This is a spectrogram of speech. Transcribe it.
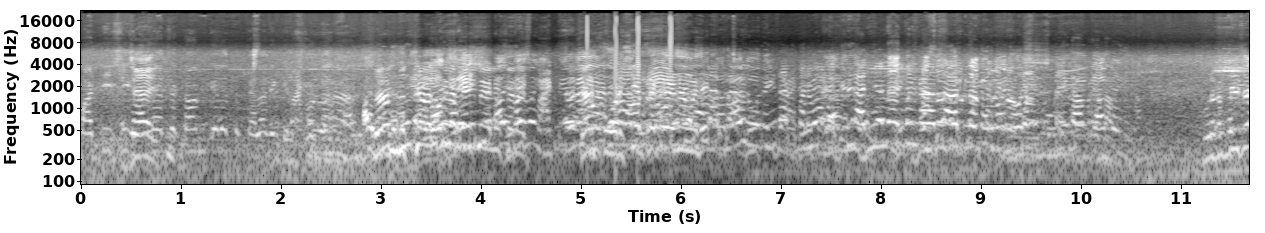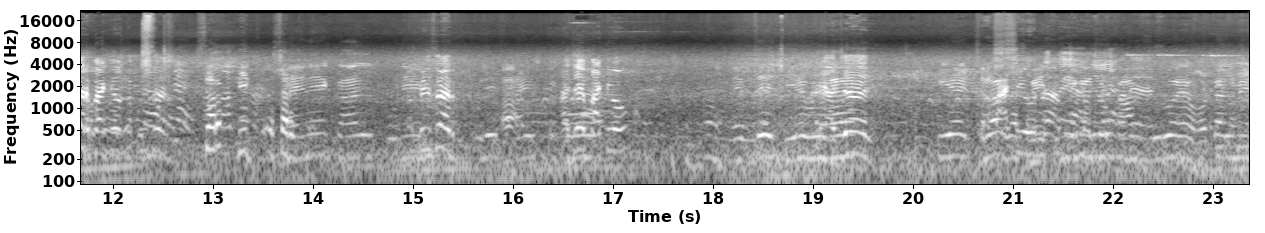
पाठीशी घालण्याचं काम केलं तर त्याला देखील प्रकरणामध्ये सर सर सर। मैंने कल पुणे सर। अजय पाटील। निर्देश दिए हुए हैं कि ये बेचने का जो काम शुरू है होटल में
